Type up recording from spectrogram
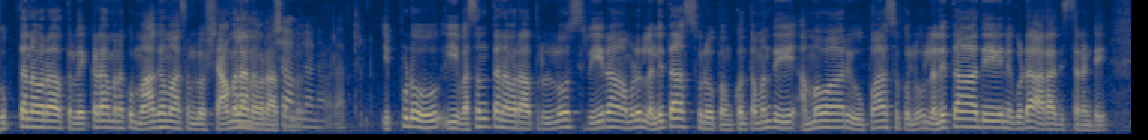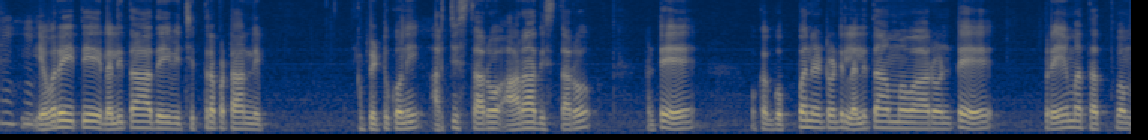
గుప్త నవరాత్రులు ఎక్కడ మనకు మాఘమాసంలో శ్యామల నవరాత్రులు. ఇప్పుడు ఈ వసంత నవరాత్రుల్లో శ్రీరాముడు లలితా స్వరూపం కొంతమంది అమ్మవారి ఉపాసకులు లలితాదేవిని కూడా ఆరాధిస్తారండి. ఎవరైతే లలితాదేవి చిత్రపటాన్ని పెట్టుకొని అర్చిస్తారో ఆరాధిస్తారో అంటే ఒక గొప్పనటువంటి లలిత అమ్మవారు అంటే ప్రేమ తత్వం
